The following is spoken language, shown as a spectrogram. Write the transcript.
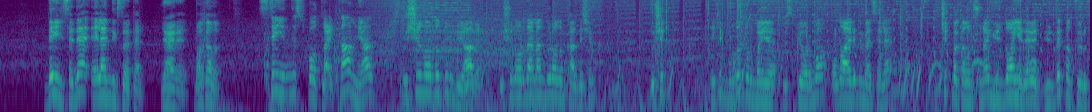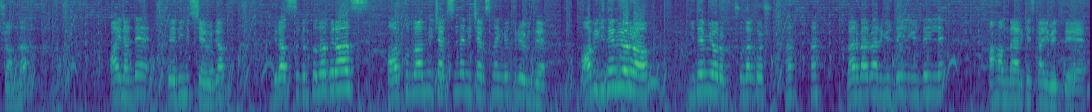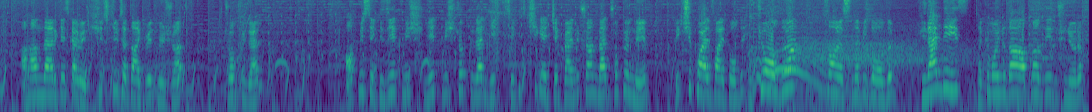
Değilse de elendik zaten. Yani bakalım. Stay in the spotlight. Tamam ya. Işığın orada dur diyor abi. Işığın orada hemen duralım kardeşim. Işık peki burada durmayı istiyor mu? O da ayrı bir mesele. Çık bakalım şuna. %17 evet yüzde katıyoruz şu anda. Aynen de dediğimiz şey hocam. Biraz sıkıntılı biraz. Parkurların içerisinden içerisinden götürüyor bizi. Abi gidemiyorum. Gidemiyorum. Şuradan koş. Heh, heh. Ver ver ver %50 %50. Aham da herkes kaybetti. Aham da herkes kaybetti. Hiç kimse takip etmiyor şu an. Çok güzel. 68, 70, 70 çok güzel. 8 kişi geçecek. Bence şu an ben çok öndeyim. Bir kişi qualified oldu. 2 oldu. Sonrasında biz olduk. Finaldeyiz. Takım oyunu daha atmaz diye düşünüyorum.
